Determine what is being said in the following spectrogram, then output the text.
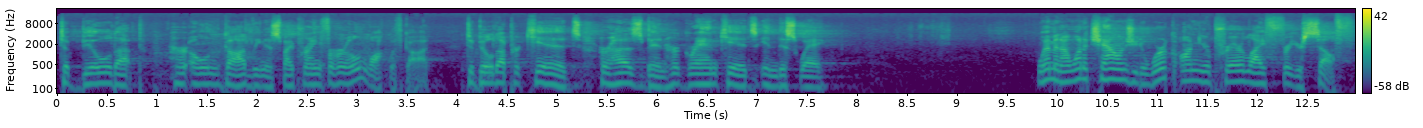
to build up her own godliness by praying for her own walk with God, to build up her kids, her husband, her grandkids in this way? Women, I want to challenge you to work on your prayer life for yourself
